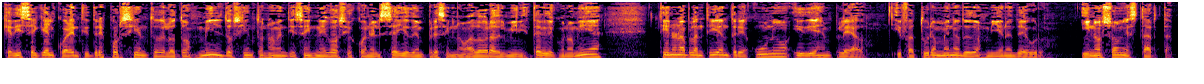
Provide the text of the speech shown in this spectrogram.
que dice que el 43% de los 2.296 negocios con el sello de empresa innovadora del Ministerio de Economía tiene una plantilla entre 1 y 10 empleados y facturan menos de 2 millones de euros y no son startups,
